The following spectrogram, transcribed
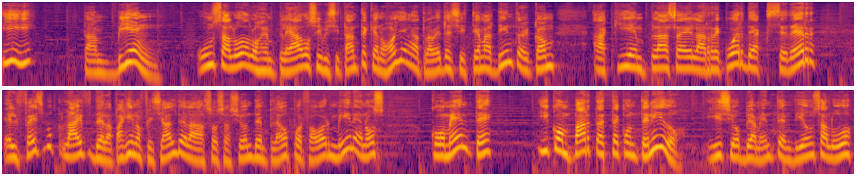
y también un saludo a los empleados y visitantes que nos oyen a través del sistema de Intercom aquí en Plaza Ela. Recuerde acceder el Facebook Live de la página oficial de la Asociación de Empleados. Por favor, mírenos, comente y comparta este contenido. Y si obviamente envía un saludo,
